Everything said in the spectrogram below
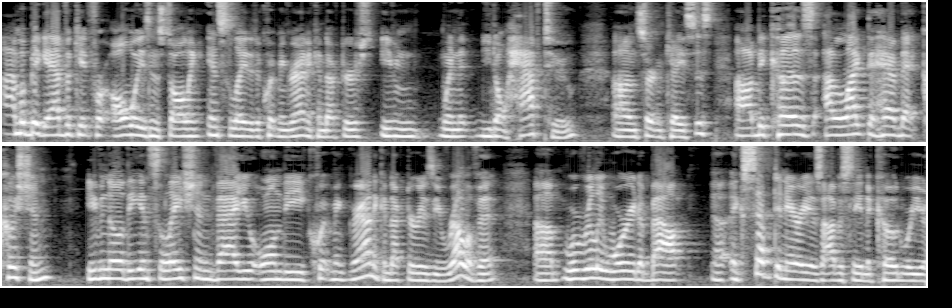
I'm a big advocate for always installing insulated equipment grounding conductors, even when it, you don't have to uh, in certain cases, uh, because I like to have that cushion. Even though the insulation value on the equipment grounding conductor is irrelevant, um, we're really worried about uh, except in areas obviously in the code where you're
